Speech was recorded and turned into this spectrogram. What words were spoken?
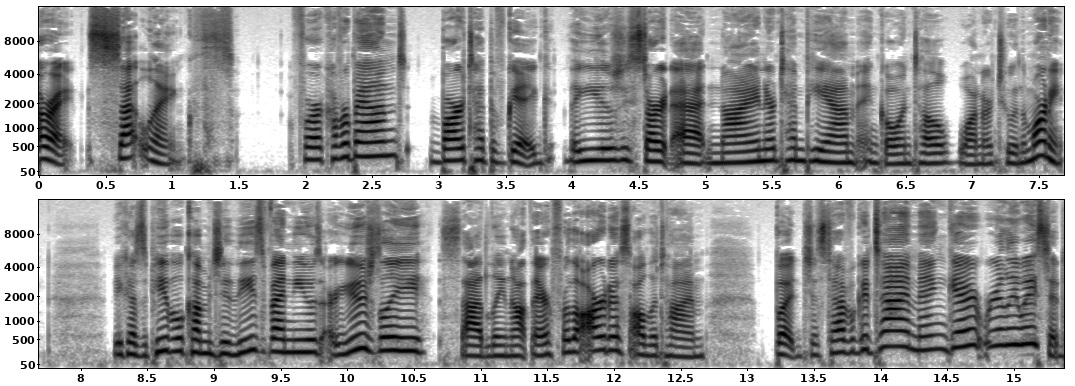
All right, set lengths. For a cover band, bar type of gig, they usually start at 9 or 10 p.m. and go until 1 or 2 in the morning. because the people coming to these venues are usually, sadly, not there for the artists all the time, but just to have a good time and get really wasted.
